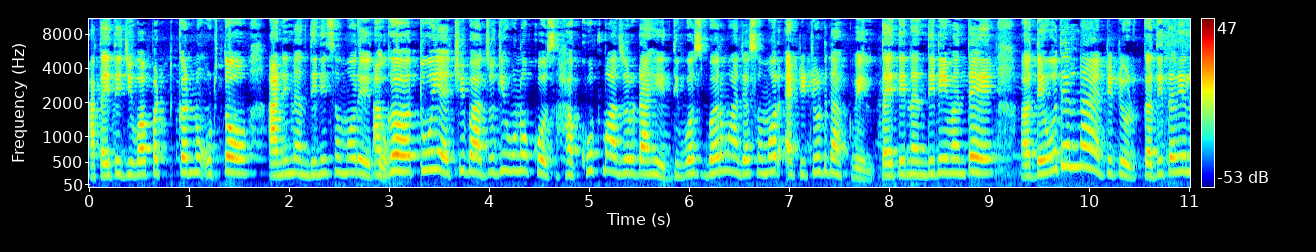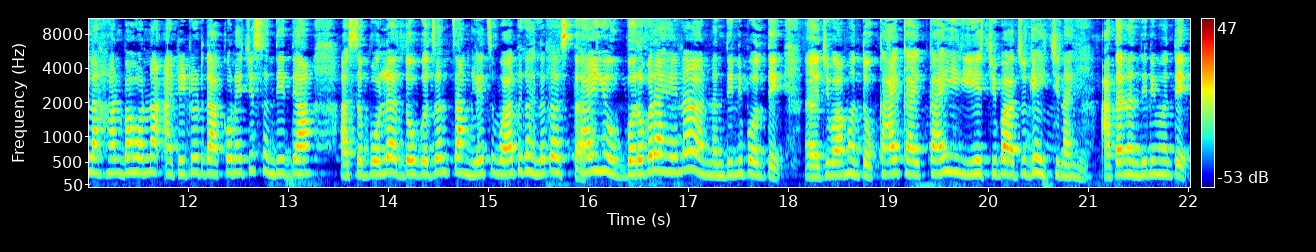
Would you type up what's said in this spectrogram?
आता इथे जीवा पटकन उठतो आणि नंदिनी समोर येतो. अगं तू याची बाजू घेऊ नकोस. हा खूप माजुरड आहे. दिवसभर माझ्यासमोर ॲटिट्यूड दाखवेल. तर इथे नंदिनी म्हणते देऊ देल ना ॲटिट्यूड कधीतरी लहान भावांना ॲटिट्यूड दाखवण्याची संधी द्या. असं बोलत दोघ जण चांगलेच वाद घालत असतात. काय युग बरोबर आहे ना? नंदिनी बोलते. जीवा म्हणतो काय काय काय याची बाजू घ्यायची नाही. आता नंदिनी म्हणते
